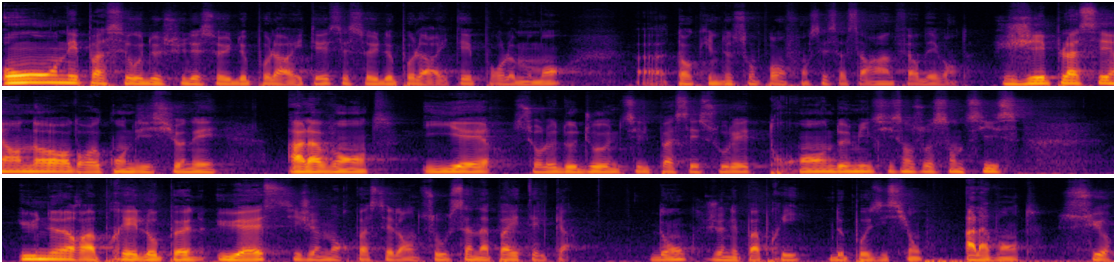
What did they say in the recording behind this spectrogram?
On est passé au-dessus des seuils de polarité. Ces seuils de polarité, pour le moment, euh, tant qu'ils ne sont pas enfoncés, ça ne sert à rien de faire des ventes. J'ai placé un ordre conditionné à la vente hier sur le Dow Jones. Il passait sous les 32 666 une heure après l'Open US. Si jamais on repassait là en dessous, ça n'a pas été le cas. Donc, je n'ai pas pris de position à la vente sur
